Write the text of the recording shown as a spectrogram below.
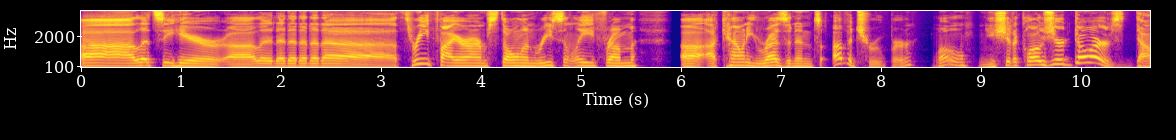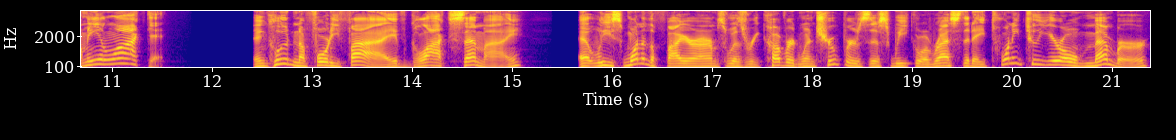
Uh, let's see here. Uh, da, da, da, Three firearms stolen recently from uh, a county resident of a trooper. Well, you should have closed your doors, dummy, and locked it including a 45 Glock semi. At least one of the firearms was recovered when troopers this week arrested a 22 year old member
